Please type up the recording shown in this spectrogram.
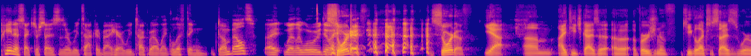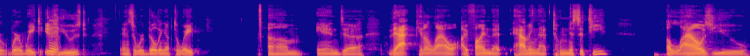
penis exercises are we talking about here? Are we talking about like lifting dumbbells? I, what, like, what are we doing? Sort of. Sort of. Yeah. Um, I teach guys a, a, a version of Kegel exercises where where weight is used, and so we're building up to weight. Um, and uh, that can allow. I find that having that tonicity allows you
